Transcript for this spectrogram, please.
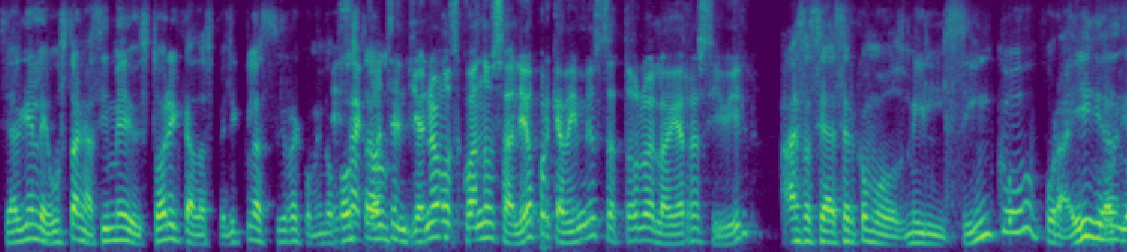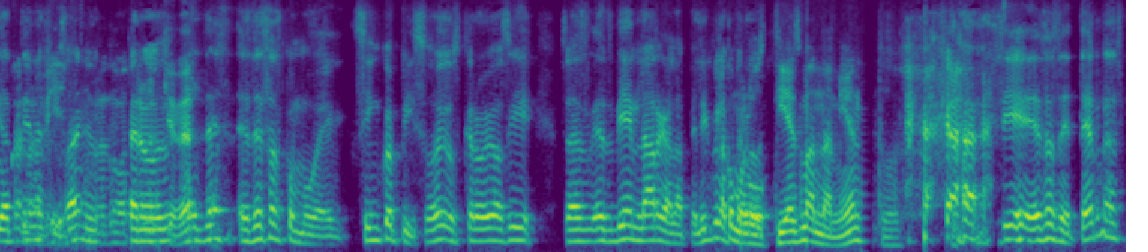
si a alguien le gustan así medio históricas las películas, sí recomiendo ¿Esa. Gods and Generals cuándo salió? Porque a mí me gusta todo lo de la guerra civil. Ah, esa sí ha de ser como 2005, por ahí, ya, ya Nunca tiene vi, sus años. pero ver. es de, es de esas como de cinco episodios, creo yo, así. O sea, es, es bien larga la película. Como pero- los 10 mandamientos. sí, esas eternas.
